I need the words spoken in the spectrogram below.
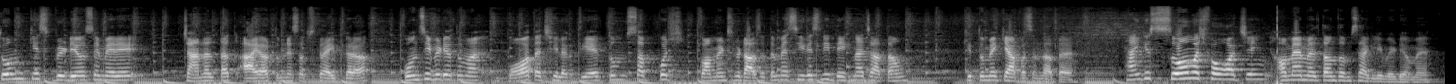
तुम किस वीडियो से मेरे चैनल तक आए और तुमने सब्सक्राइब करा। कौन सी वीडियो तुम्हें, बहुत अच्छी लगती है, तुम सब कुछ कॉमेंट्स में डाल सकते हो। मैं सीरियसली देखना चाहता हूँ कि तुम्हें क्या पसंद आता है। Thank you so much for watching और मैं मिलता हूँ तुमसे अगली वीडियो में।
